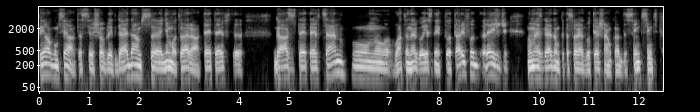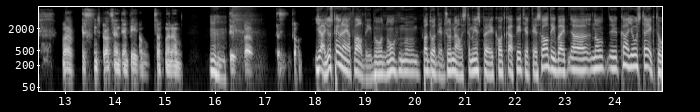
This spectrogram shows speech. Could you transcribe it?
pieaugums, jā, tas ir šobrīd gaidāms, ņemot vērā TTF, gāzes TTF cenu un Latvijas energo iesniegto tarifu režģi. Nu, mēs gaidām, ka tas varētu būt tiešām kāda 100, 100 vai 100% pieaugums apmēram. Mm -hmm. Tas Jā, jūs pieminējāt valdību. Nu, padodiet žurnālistam iespēju kaut kā pieķerties valdībai. Nu, kā jūs teiktu,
